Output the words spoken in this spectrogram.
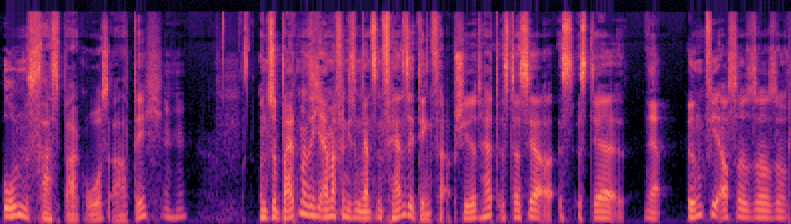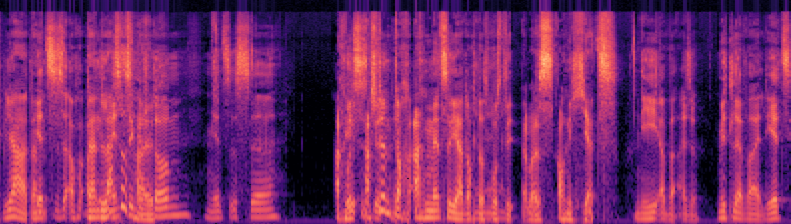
unfassbar großartig. Mhm. Und sobald man sich einmal von diesem ganzen Fernsehding verabschiedet hat, ist das ja, ist, ist der Ja. irgendwie auch so, so, so, ja, dann. Jetzt ist auch dann lass es halt. gestorben. Jetzt ist äh, ach, ach stimmt, doch, ach, Metzel, ja, doch, das Ja, wusste ich, aber es ist auch nicht jetzt. Nee, aber also mittlerweile. Jetzt,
